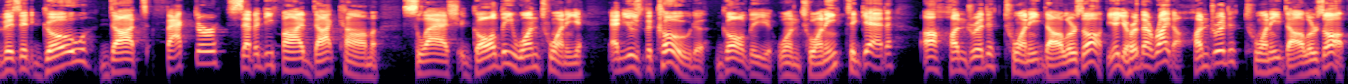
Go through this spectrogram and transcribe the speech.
Visit go.factor75.com slash Galdi120 and use the code Galdi120 to get $120 off. Yeah, you heard that right, $120 off.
